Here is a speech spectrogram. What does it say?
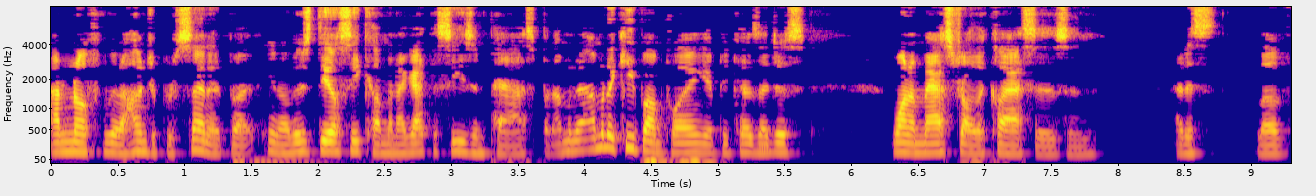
I don't know if I'm going to hundred percent it, but you know, there's DLC coming. I got the season pass, but I'm gonna I'm gonna keep on playing it because I just want to master all the classes, and I just love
